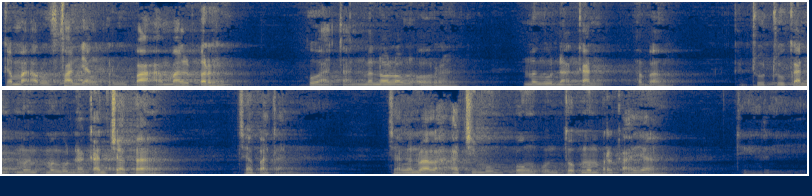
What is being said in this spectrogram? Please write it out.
Kemakrufan yang berupa amal perbuatan, menolong orang, menggunakan apa kedudukan menggunakan jabah jabatannya. Jangan malah aji mumpung untuk memperkaya diri.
